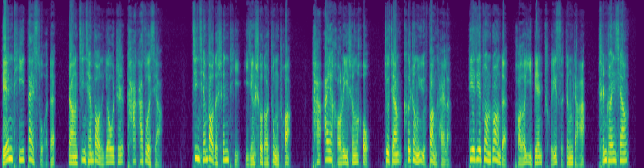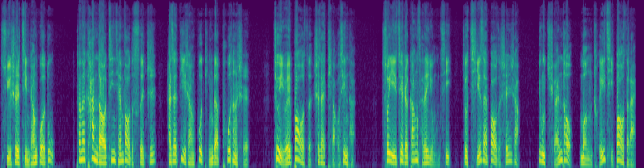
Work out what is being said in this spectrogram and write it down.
连踢带锁的让金钱豹的腰肢咔咔作响。金钱豹的身体已经受到重创，他哀嚎了一声后，就将柯正玉放开了，跌跌撞撞地跑到一边垂死挣扎。陈传香许是紧张过度，当他看到金钱豹的四肢。还在地上不停地扑腾时，就以为豹子是在挑衅他，所以借着刚才的勇气，就骑在豹子身上，用拳头猛捶起豹子来。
